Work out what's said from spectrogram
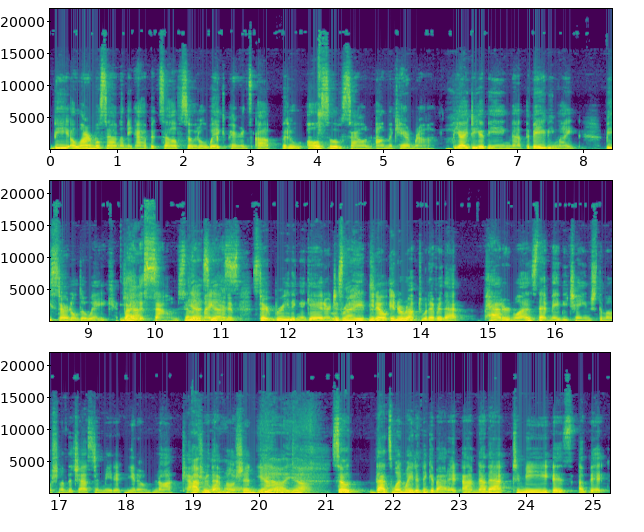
the alarm will sound on the app itself, so it'll wake parents up, but it'll also sound on the camera. The idea being that the baby might be startled awake by yes. the sound. So yes, it might yes. kind of start breathing again or just, right. you know, interrupt whatever that pattern was that maybe changed the motion of the chest and made it, you know, not capture Abnormal. that motion. Yeah. yeah, yeah. So that's one way to think about it. Um, now that to me is a bit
